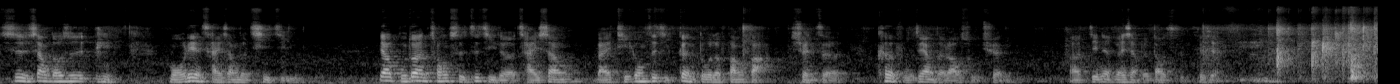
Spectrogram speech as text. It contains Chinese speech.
事实上都是 磨练财商的契机。要不断充实自己的财商，来提供自己更多的方法选择，克服这样的老鼠圈。啊，今天的分享就到此，谢谢。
